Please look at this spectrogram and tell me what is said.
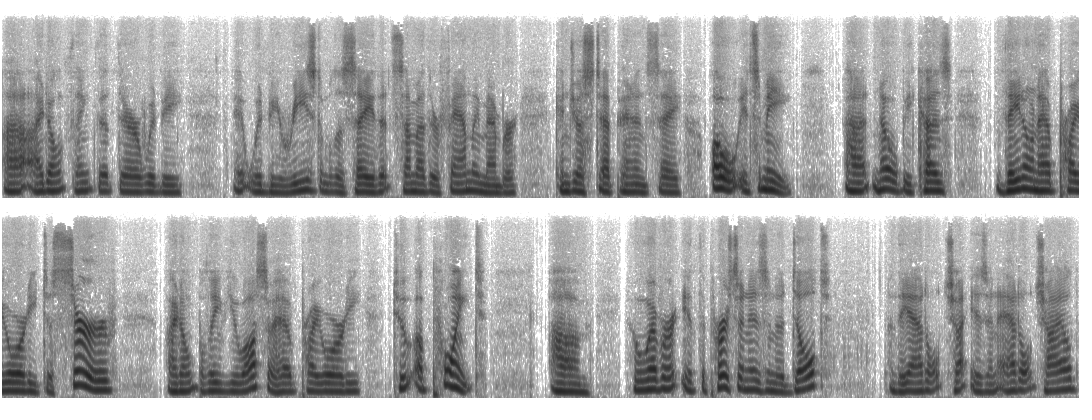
Uh, I don't think that there would be, it would be reasonable to say that some other family member can just step in and say, "Oh, it's me." Uh, no, because they don't have priority to serve. I don't believe you also have priority to appoint. Um, whoever, if the person is an adult, the adult chi- is an adult child,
